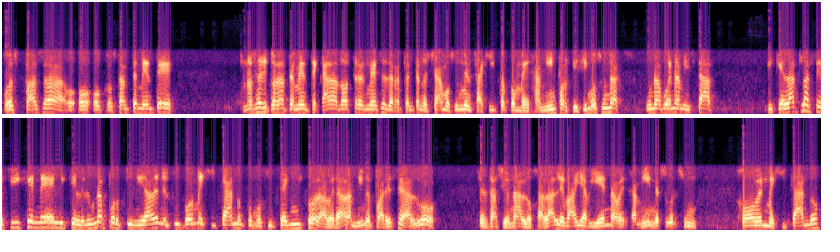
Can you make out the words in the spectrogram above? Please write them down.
pues pasa o, constantemente, no sé si constantemente, cada dos, tres meses de repente nos echamos un mensajito con Benjamín porque hicimos una, una buena amistad. Y que el Atlas se fije en él y que le dé una oportunidad en el fútbol mexicano como su técnico, la verdad a mí me parece algo sensacional, ojalá le vaya bien a Benjamín, es es un joven mexicano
